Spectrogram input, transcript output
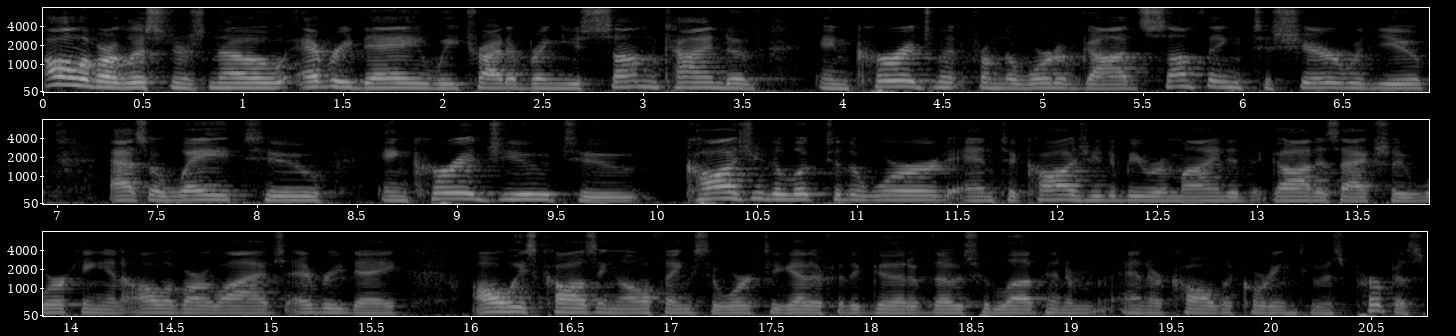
all of our listeners know, every day we try to bring you some kind of encouragement from the Word of God, something to share with you as a way to encourage you, to cause you to look to the Word, and to cause you to be reminded that God is actually working in all of our lives every day, always causing all things to work together for the good of those who love Him and are called according to His purpose.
